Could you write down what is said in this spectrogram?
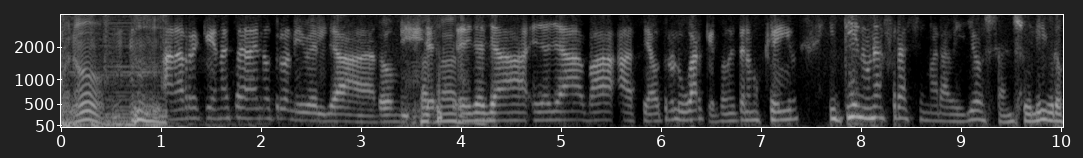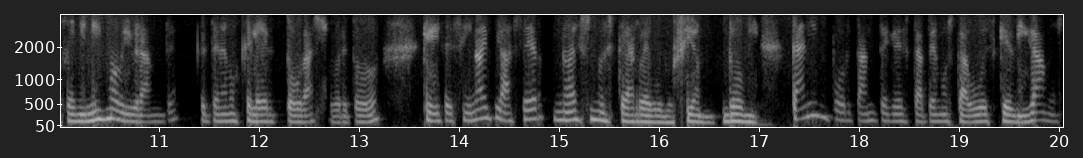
bueno, Ana Requena está en otro nivel ya, Domi. Claro. Ella ya, ella ya va hacia otro lugar que es donde tenemos que ir y tiene una frase maravillosa en su libro Feminismo Vibrante, que tenemos que leer todas, sobre todo, que dice, si no hay placer, no es nuestra revolución, Domi. Tan importante que destapemos tabúes, que digamos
